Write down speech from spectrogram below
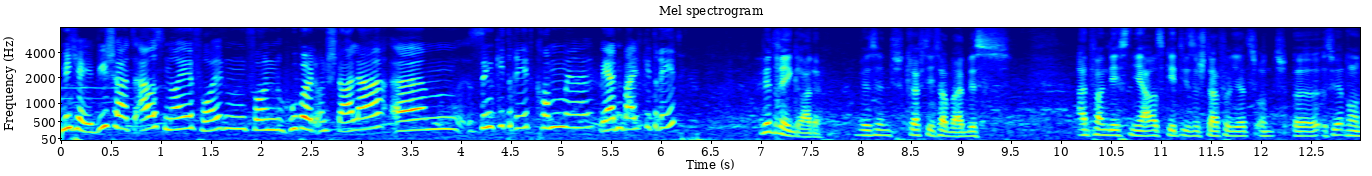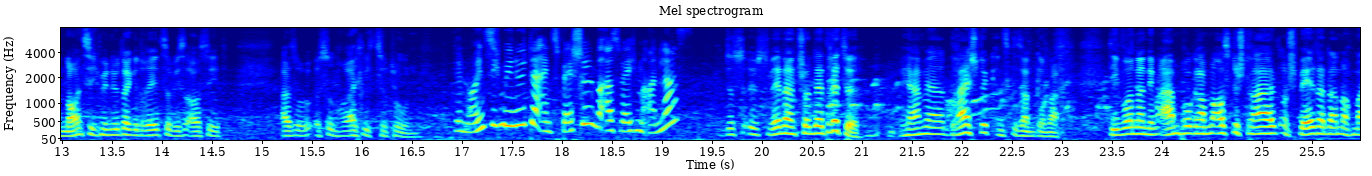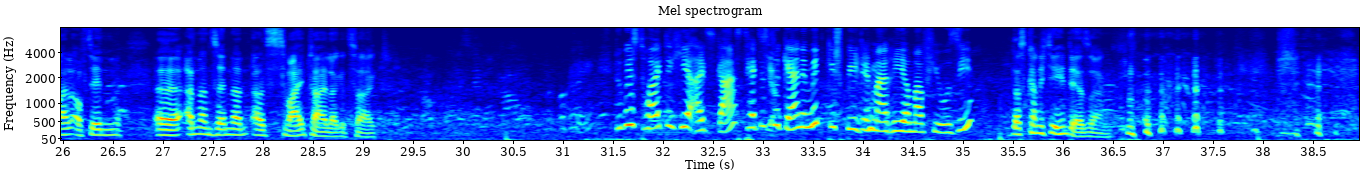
Michael, wie schaut's aus? Neue Folgen von Hubert und Stahler ähm, sind gedreht, kommen, werden bald gedreht? Wir drehen gerade. Wir sind kräftig dabei. Bis Anfang nächsten Jahres geht diese Staffel jetzt und äh, es wird noch 90 Minuten gedreht, so wie es aussieht. Also ist noch reichlich zu tun. Der 90 Minuten, ein Special, aus welchem Anlass? Das wäre dann schon der dritte. Wir haben ja drei Stück insgesamt gemacht. Die wurden dann im Abendprogramm ausgestrahlt und später dann nochmal auf den äh, anderen Sendern als Zweiteiler gezeigt. Du bist heute hier als Gast. Hättest ja. du gerne mitgespielt in Maria Mafiosi? Das kann ich dir hinterher sagen.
